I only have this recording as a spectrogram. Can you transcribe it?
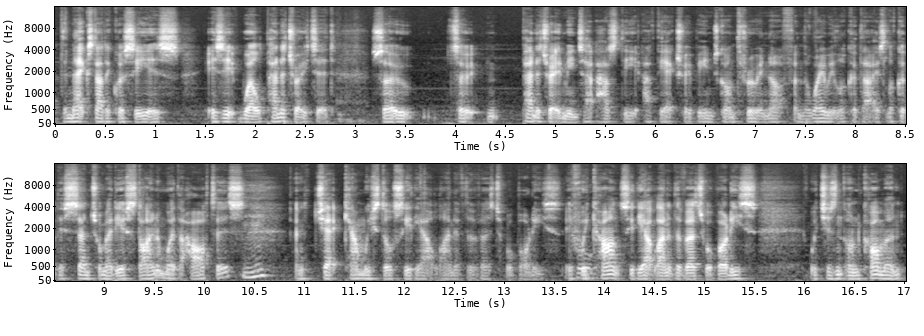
the next adequacy is is it well penetrated? So so penetrated means has the have the X-ray beams gone through enough? And the way we look at that is look at this central mediastinum where the heart is, mm-hmm. and check can we still see the outline of the vertebral bodies? If cool. we can't see the outline of the vertebral bodies, which isn't uncommon,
